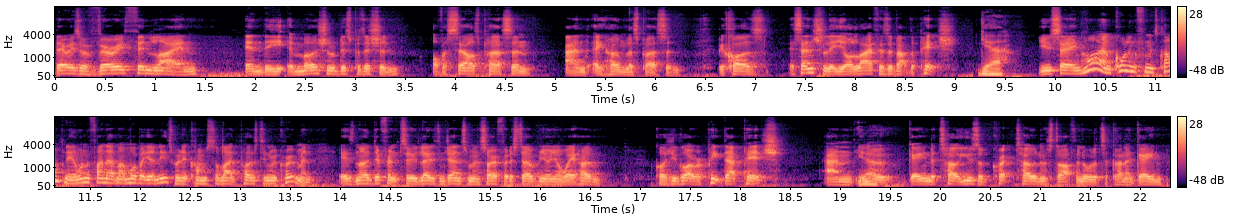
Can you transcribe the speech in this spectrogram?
There is a very thin line in the emotional disposition of a salesperson and a homeless person because essentially your life is about the pitch. Yeah. You saying, "Hi, I'm calling from this company. I want to find out more about your needs when it comes to like posting recruitment." Is no different to, ladies and gentlemen. Sorry for disturbing you on your way home, because you got to repeat that pitch, and you Yeah. know, gain the tone, use the correct tone and stuff in order to kind of gain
